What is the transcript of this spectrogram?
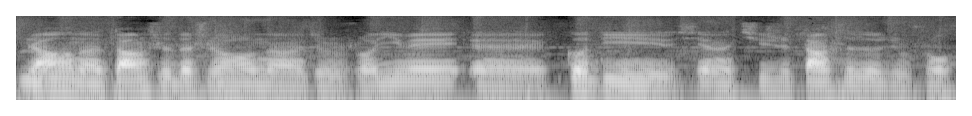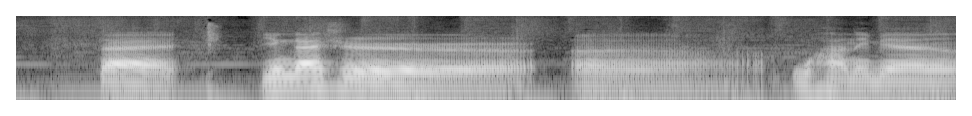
然后呢，当时的时候呢，就是说因为呃各地现在其实当时的就是说在。应该是呃，武汉那边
